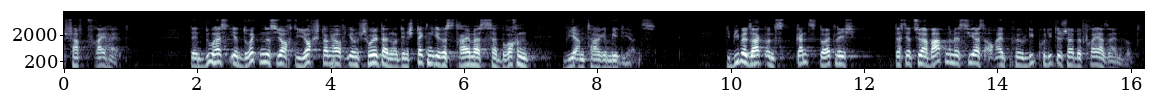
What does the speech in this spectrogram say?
schafft Freiheit. Denn du hast ihr drückendes Joch, die Jochstange auf ihren Schultern und den Stecken ihres Treibers zerbrochen, wie am Tage Medians. Die Bibel sagt uns ganz deutlich, dass der zu erwartende Messias auch ein politischer Befreier sein wird.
